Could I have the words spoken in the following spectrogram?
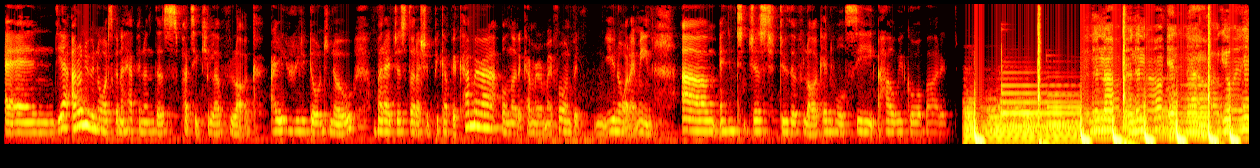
and yeah i don't even know what's gonna happen on this particular vlog. I really don't know but i just thought i should pick up a camera. Well not a camera on my phone but you know what i mean. Um and just do the vlog and we'll see how we go about it. In and out in and out in and out arguing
